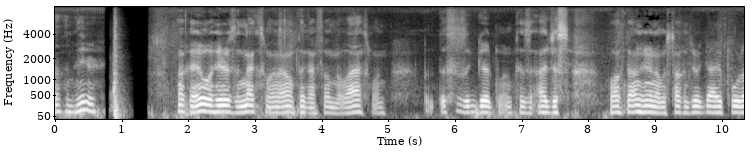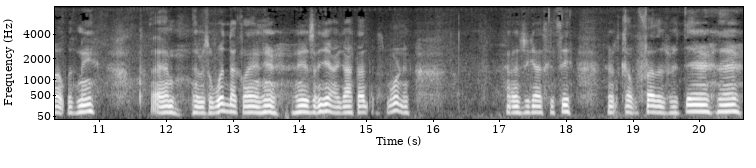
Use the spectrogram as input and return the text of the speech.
Nothing here. Okay, well here's the next one. I don't think I filmed the last one, but this is a good one because I just walked down here and I was talking to a guy who pulled up with me, and there was a wood duck laying here. And he said, "Yeah, I got that this morning." And as you guys can see, there's a couple feathers right there, there,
